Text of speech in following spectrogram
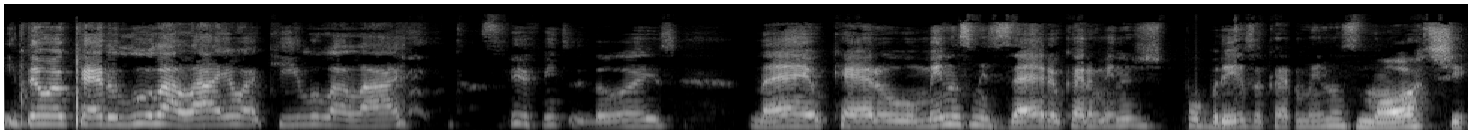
Então eu quero Lula lá, eu aqui, Lula lá, 2022, né? Eu quero menos miséria, eu quero menos pobreza, eu quero menos morte.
